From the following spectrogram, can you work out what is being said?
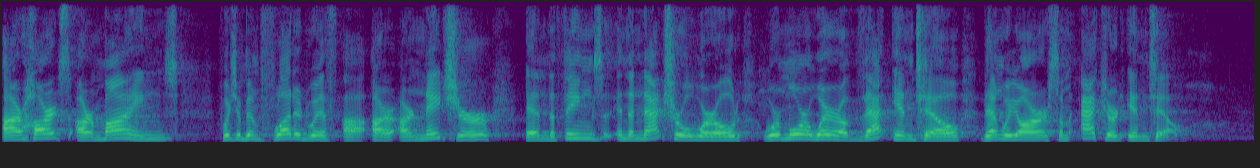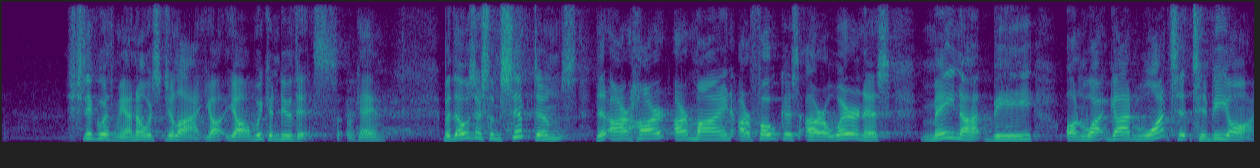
Our hearts, our minds, which have been flooded with uh, our, our nature and the things in the natural world, we're more aware of that intel than we are some accurate intel. Stick with me. I know it's July. Y'all, y'all we can do this, okay? But those are some symptoms that our heart, our mind, our focus, our awareness may not be on what God wants it to be on.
